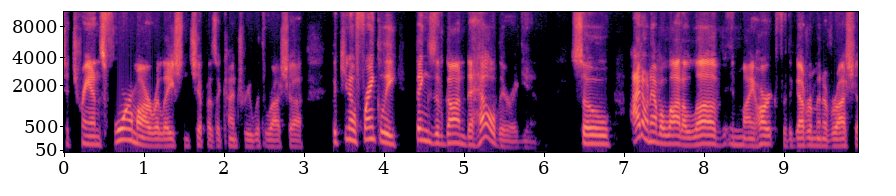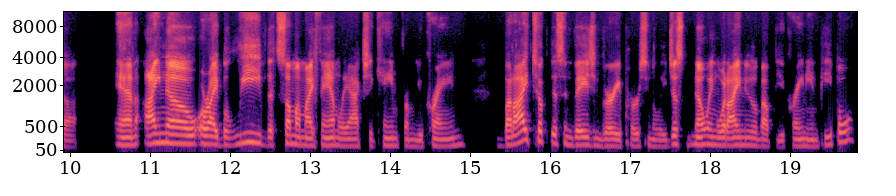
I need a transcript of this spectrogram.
to transform our relationship as a country with Russia. But, you know, frankly, things have gone to hell there again. So I don't have a lot of love in my heart for the government of Russia. And I know or I believe that some of my family actually came from Ukraine. But I took this invasion very personally, just knowing what I knew about the Ukrainian people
